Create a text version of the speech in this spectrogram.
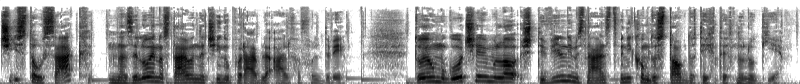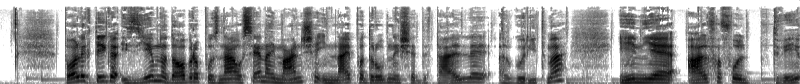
čisto vsak na zelo enostaven način uporablja AlphaFold 2. To je omogočilo številnim znanstvenikom dostop do te tehnologije. Poleg tega izjemno dobro pozna vse najmanjše in najpodrobnejše detalje algoritma in je AlphaFold 2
